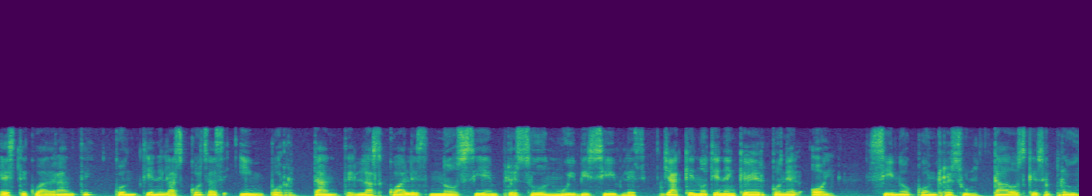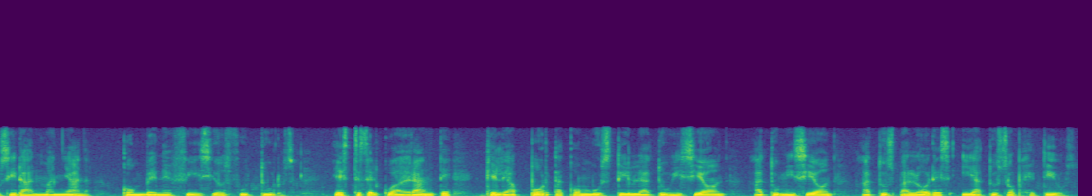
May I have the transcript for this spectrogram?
Este cuadrante contiene las cosas importantes, las cuales no siempre son muy visibles, ya que no tienen que ver con el hoy, sino con resultados que se producirán mañana, con beneficios futuros. Este es el cuadrante que le aporta combustible a tu visión, a tu misión, a tus valores y a tus objetivos.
